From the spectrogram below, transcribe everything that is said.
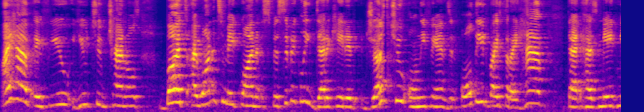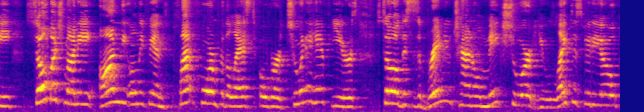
I have a few YouTube channels, but I wanted to make one specifically dedicated just to OnlyFans and all the advice that I have that has made me so much money on the OnlyFans platform for the last over two and a half years. So this is a brand new channel. Make sure you like this video,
